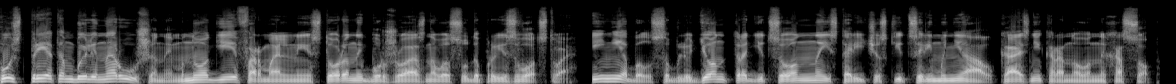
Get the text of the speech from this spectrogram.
Пусть при этом были нарушены многие формальные стороны буржуазного судопроизводства и не был соблюден традиционный исторический церемониал казни коронованных особ.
